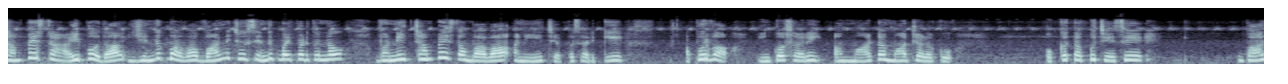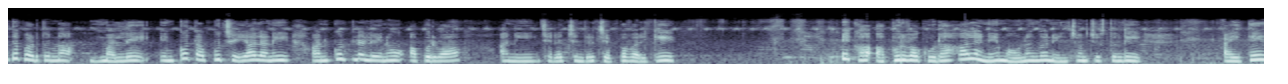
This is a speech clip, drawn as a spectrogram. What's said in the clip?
చంపేస్తా అయిపోదా? ఎందుకు బావా? వాణ్ణి చూసి ఎందుకు భయపడుతున్నావు? వాణ్ణి చంపేస్తాం బావా అని చెప్పేసరికి అపూర్వ ఇంకోసారి ఆ మాట మాట్లాడకు. ఒక్క తప్పు చేసే బాధపడుతున్నా. మళ్ళీ ఇంకో తప్పు చేయాలని అనుకుంటలేను అపూర్వ అని శరత్చంద్ర చెప్పవరికి ఇక అపూర్వ కూడా అలానే మౌనంగా నిల్చొని చూస్తుంది. అయితే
